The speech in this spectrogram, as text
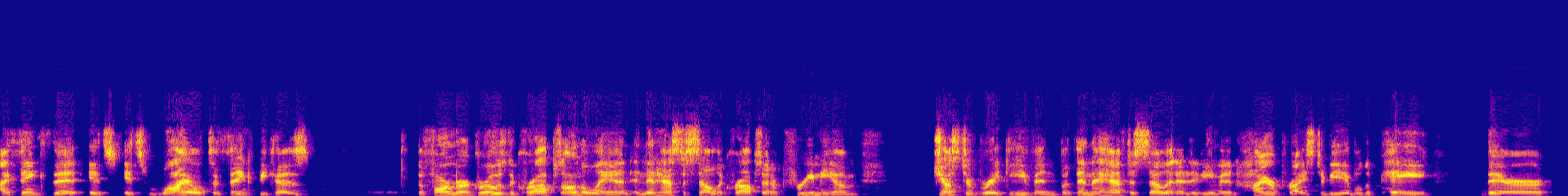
I think that it's it's wild to think because the farmer grows the crops on the land and then has to sell the crops at a premium just to break even, but then they have to sell it at an even higher price to be able to pay their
